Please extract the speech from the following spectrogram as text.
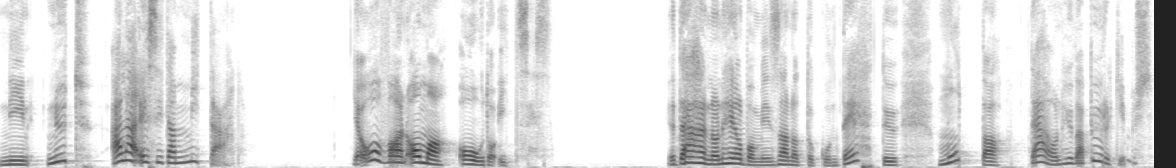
niin nyt älä esitä mitään. Ja oo vaan oma outo itses. Ja tämähän on helpommin sanottu kuin tehty, mutta tämä on hyvä pyrkimys.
